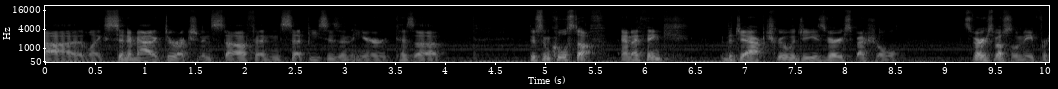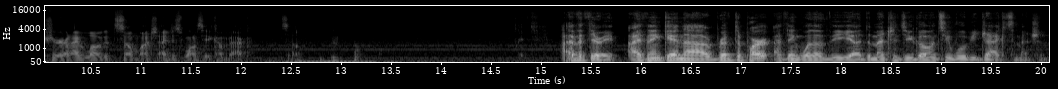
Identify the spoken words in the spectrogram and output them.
uh, like cinematic direction and stuff, and set pieces in here because uh, there's some cool stuff, and I think the Jak trilogy is very special. It's very special to me for sure, and I love it so much. I just want to see it come back. So I have a theory. I think in uh, Rift Apart, I think one of the uh, dimensions you go into will be Jak's dimension.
